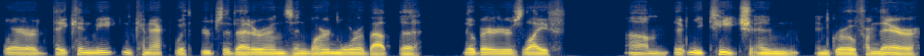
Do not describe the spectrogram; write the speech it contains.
where they can meet and connect with groups of veterans and learn more about the No Barriers life um, that we teach and and grow from there.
